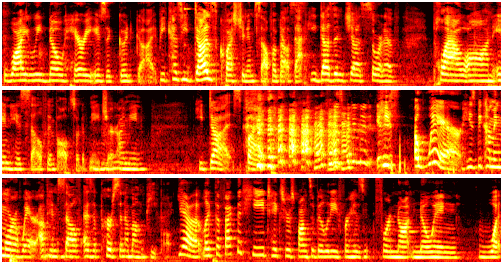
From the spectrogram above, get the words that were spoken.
why we know Harry is a good guy because he does question himself about that. He doesn't just sort of plow on in his self-involved sort of nature. I mm-hmm. mean, he does, but he's aware. He's becoming more aware of himself as a person among people. Yeah, like the fact that he takes responsibility for his for not knowing what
